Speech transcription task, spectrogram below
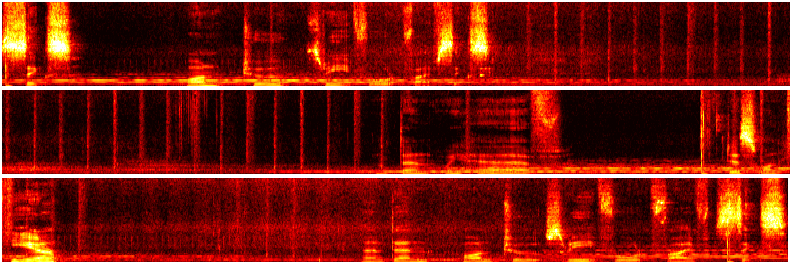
six. One, two, three, four, five, six. Then we have this one here. And then one two three four five six.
